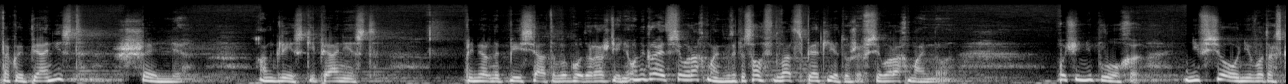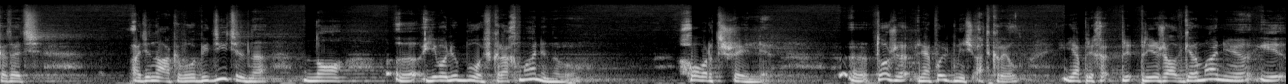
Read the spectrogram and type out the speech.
такой пианист Шелли, английский пианист, примерно 50-го года рождения. Он играет всего Рахманинова, записал 25 лет уже всего Рахманинова. Очень неплохо. Не все у него, так сказать, одинаково убедительно, но э, его любовь к Рахманинову, Ховард Шелли, э, тоже Леопольд Мич открыл. Я приезжал в Германию и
